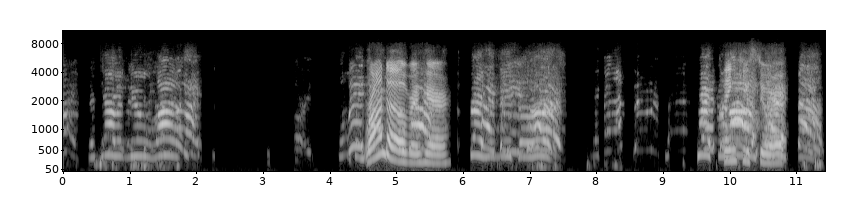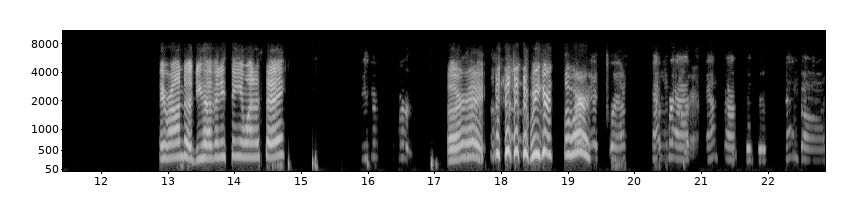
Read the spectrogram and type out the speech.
eyes! They're telling you lies! We Rhonda over here. Brendan needs to hurt! What the Thank you, lies Stuart. Hey, Rhonda, do you have anything you want to say? All right. we heard the word. And crap. and Brad and Baptist and God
